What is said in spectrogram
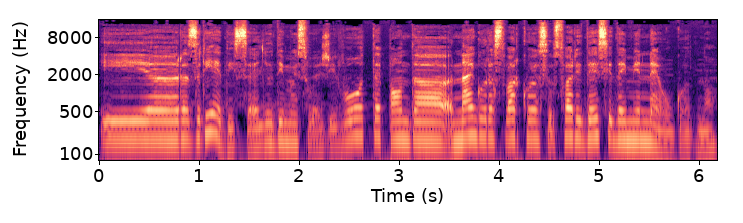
i e, razrijedi se, ljudi imaju svoje živote, pa onda najgora stvar koja se u stvari desi da im je neugodno.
